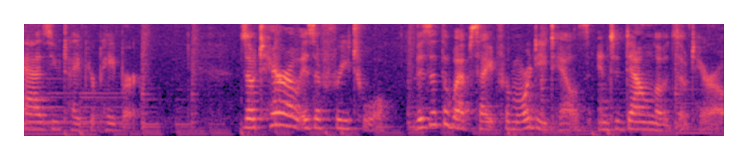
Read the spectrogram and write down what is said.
as you type your paper. Zotero is a free tool. Visit the website for more details and to download Zotero.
